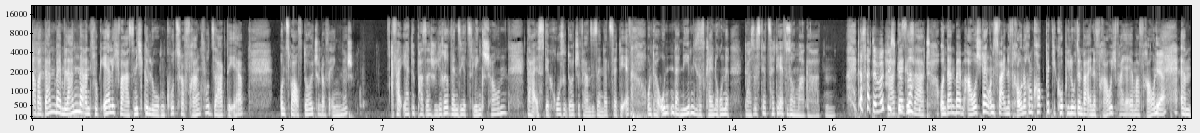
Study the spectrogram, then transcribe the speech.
Aber dann beim Landeanflug, ehrlich war es nicht gelogen, kurz vor Frankfurt sagte er, und zwar auf Deutsch und auf Englisch, Verehrte Passagiere, wenn Sie jetzt links schauen, da ist der große deutsche Fernsehsender ZDF und da unten daneben dieses kleine Runde, das ist der ZDF Sommergarten. Das hat er wirklich hat er gesagt. gesagt. Und dann beim Aussteigen, und es war eine Frau noch im Cockpit, die Co-Pilotin war eine Frau, ich feiere ja immer Frauen. Ja. Ähm,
